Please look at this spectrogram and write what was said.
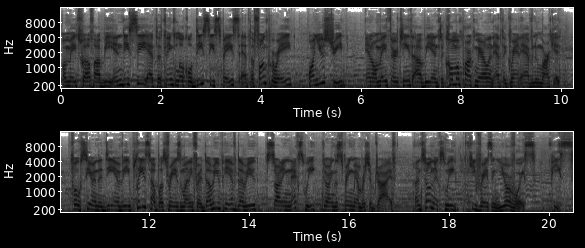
On May 12th, I'll be in DC at the Think Local DC space at the Funk Parade on U Street. And on May 13th, I'll be in Takoma Park, Maryland at the Grant Avenue Market. Folks here in the DMV, please help us raise money for WPFW starting next week during the spring membership drive. Until next week, keep raising your voice. Peace.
